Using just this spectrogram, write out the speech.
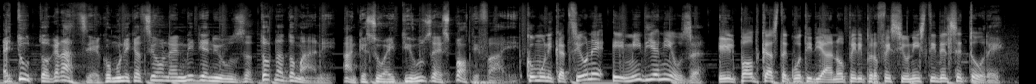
È tutto, grazie. Comunicazione e Media News torna domani, anche su iTunes e Spotify. Comunicazione e Media News, il podcast quotidiano per i professionisti del settore.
